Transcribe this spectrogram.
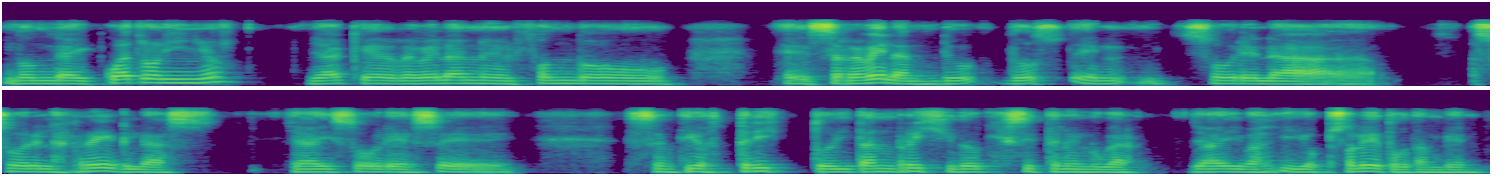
donde hay cuatro niños, ya que revelan en el fondo eh, se revelan dos, sobre, la, sobre las reglas ¿ya? y sobre ese sentido estricto y tan rígido que existe en el lugar ¿ya? Y, y obsoleto también.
